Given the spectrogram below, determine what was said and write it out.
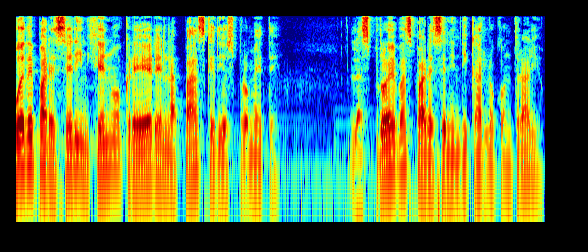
Puede parecer ingenuo creer en la paz que Dios promete. Las pruebas parecen indicar lo contrario.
